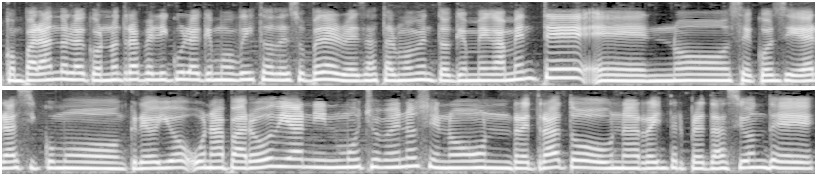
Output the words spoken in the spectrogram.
comparándola con otra película que hemos visto de superhéroes hasta el momento, que en Megamente eh, no se considera así como, creo yo, una parodia, ni mucho menos, sino un retrato o una reinterpretación de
